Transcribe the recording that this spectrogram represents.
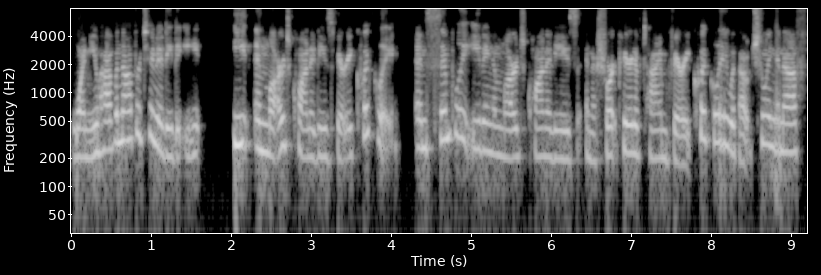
when you have an opportunity to eat, eat in large quantities very quickly. And simply eating in large quantities in a short period of time very quickly without chewing enough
